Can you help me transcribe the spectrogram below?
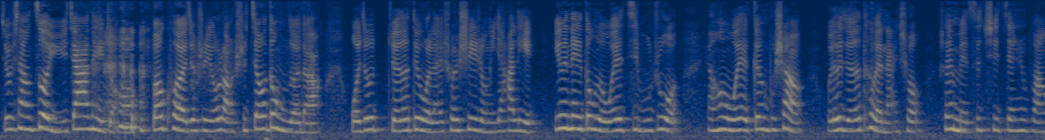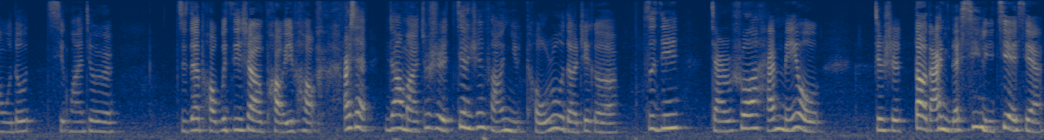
就像做瑜伽那种，包括就是有老师教动作的，我就觉得对我来说是一种压力，因为那个动作我也记不住，然后我也跟不上，我就觉得特别难受。所以每次去健身房，我都喜欢就是只在跑步机上跑一跑，而且你知道吗？就是健身房你投入的这个资金，假如说还没有，就是到达你的心理界限，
